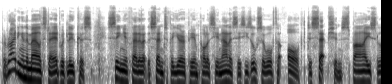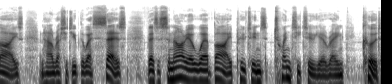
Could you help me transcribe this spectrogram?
But writing in the Mail today, Edward Lucas, senior fellow at the Centre for European Policy Analysis, he's also author of Deception, Spies, Lies, and How Russia Duped the West, says there's a scenario whereby Putin's 22 year reign could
